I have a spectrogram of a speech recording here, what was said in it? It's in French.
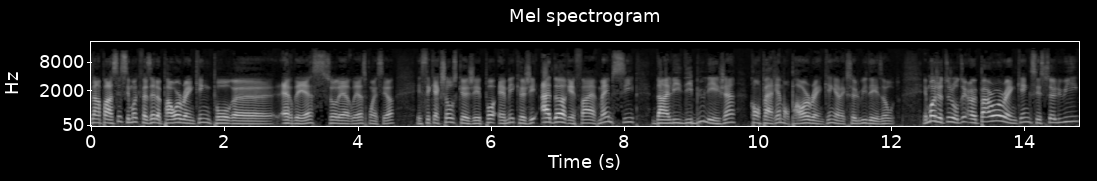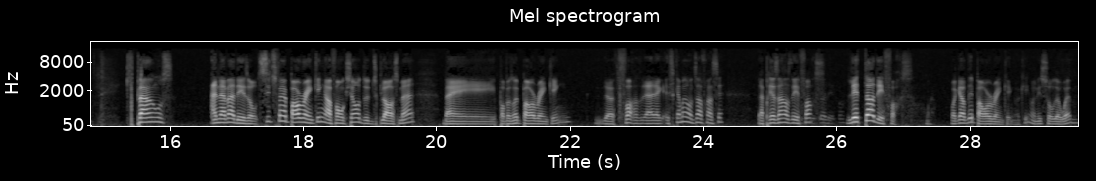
l'an passé, c'est moi qui faisais le power ranking pour euh, RDS sur le RDS.ca. Et c'est quelque chose que j'ai pas aimé, que j'ai adoré faire, même si dans les débuts, les gens comparaient mon power ranking avec celui des autres. Et moi, j'ai toujours dit, un power ranking, c'est celui qui pense en avant des autres. Si tu fais un power ranking en fonction du classement, ben, pas besoin de power ranking. De force, c'est comment on dit en français? La présence des forces? L'état des forces. Regardez Power Ranking, OK? On est sur le web.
